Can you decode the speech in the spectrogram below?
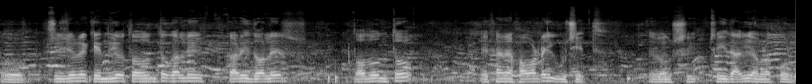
তো সেই জন্য কেন্দ্রীয় তদন্তকারী কারী দলের তদন্ত এখানে হওয়াটাই উচিত এবং সেই সেই দাবি আমরা করব।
